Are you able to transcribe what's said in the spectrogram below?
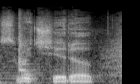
Switch it up.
